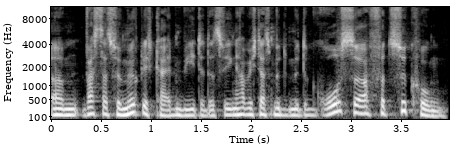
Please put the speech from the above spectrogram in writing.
ähm, was das für Möglichkeiten bietet. Deswegen habe ich das mit, mit großer Verzückung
